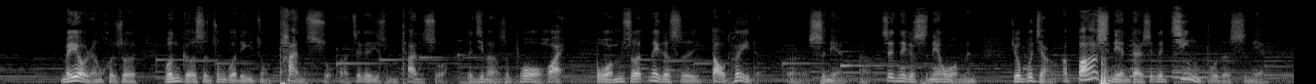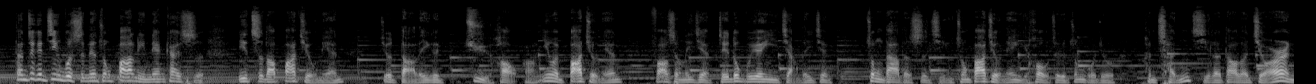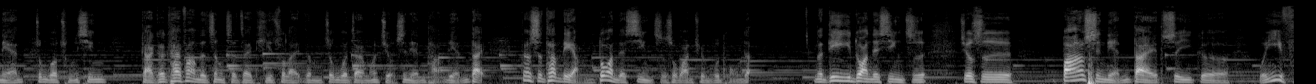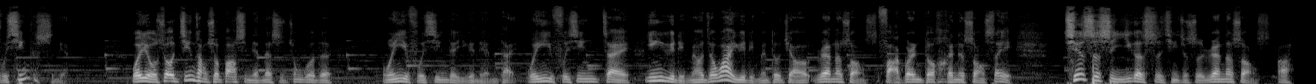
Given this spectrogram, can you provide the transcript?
没有人会说文革是中国的一种探索啊，这个有什么探索？那基本上是破坏。我们说那个是倒退的呃十年啊，这那个十年我们就不讲啊。八十年代是个进步的十年，但这个进步十年从八零年开始一直到八九年。就打了一个句号啊，因为八九年发生了一件谁都不愿意讲的一件重大的事情。从八九年以后，这个中国就很沉寂了。到了九二年，中国重新改革开放的政策再提出来，那么中国在往九十年代年代，但是它两段的性质是完全不同的。那第一段的性质就是八十年代是一个文艺复兴的十年。我有时候经常说八十年代是中国的。文艺复兴的一个年代，文艺复兴在英语里面或者外语里面都叫 Renaissance，法国人都 Renaissance，其实是一个事情，就是 Renaissance 啊，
